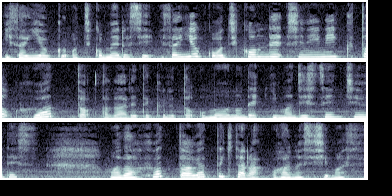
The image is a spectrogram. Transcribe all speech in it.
潔く落ち込めるし潔く落ち込んで死にに行くとふわっと上がれてくると思うので今実践中です。まだふわっと上がってきたらお話しします。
